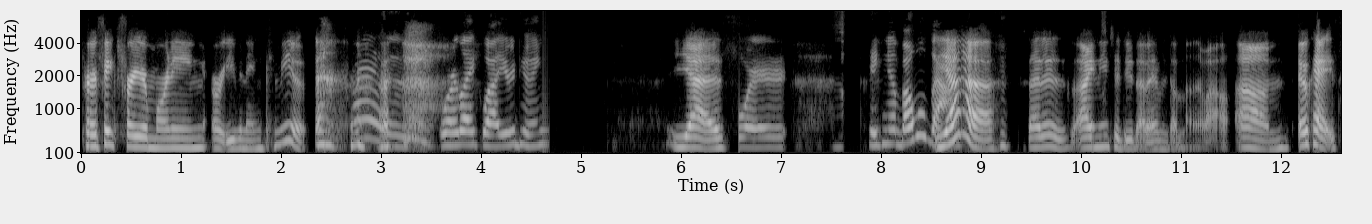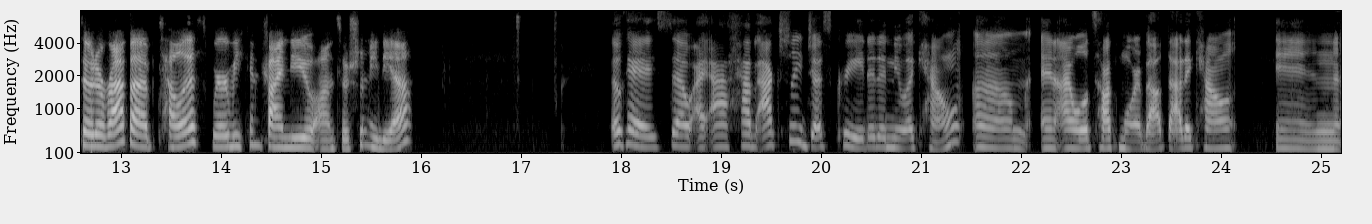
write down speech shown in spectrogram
Perfect for your morning or evening commute. yes. Or like while you're doing Yes. Or taking a bubble bath. Yeah, that is. I need to do that. I haven't done that in a while. Um, okay, so to wrap up, tell us where we can find you on social media. Okay, so I have actually just created a new account, um, and I will talk more about that account in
